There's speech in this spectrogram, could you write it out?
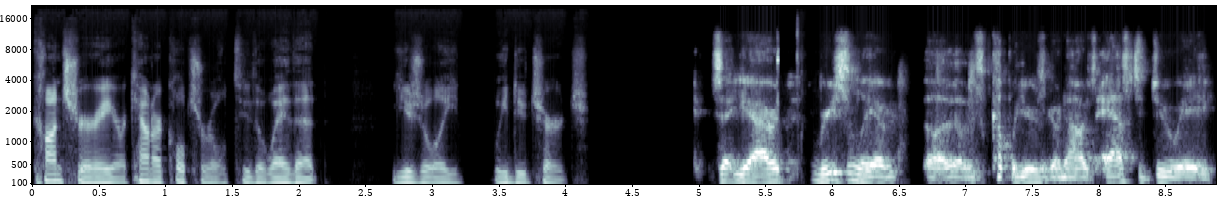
contrary or countercultural to the way that usually we do church. So yeah, recently, I, uh, it was a couple years ago now. I was asked to do a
